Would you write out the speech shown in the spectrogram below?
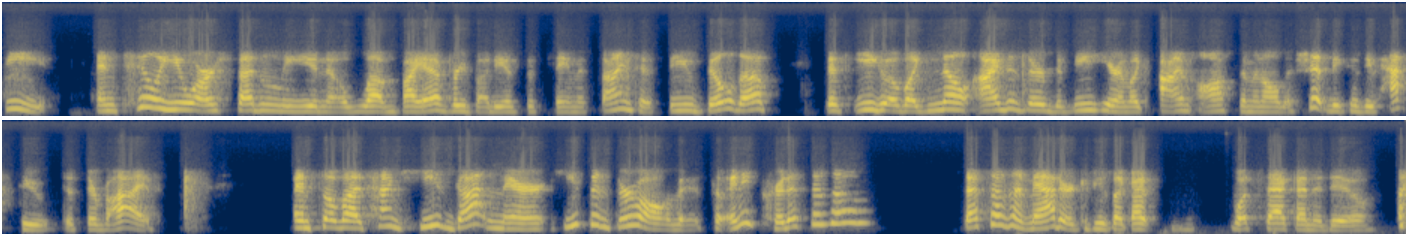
feet until you are suddenly, you know, loved by everybody as this famous scientist. So you build up this ego of like, no, I deserve to be here and like I'm awesome and all this shit because you have to to survive. And so by the time he's gotten there, he's been through all of it. So any criticism, that doesn't matter because he's like, I, what's that going to do?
